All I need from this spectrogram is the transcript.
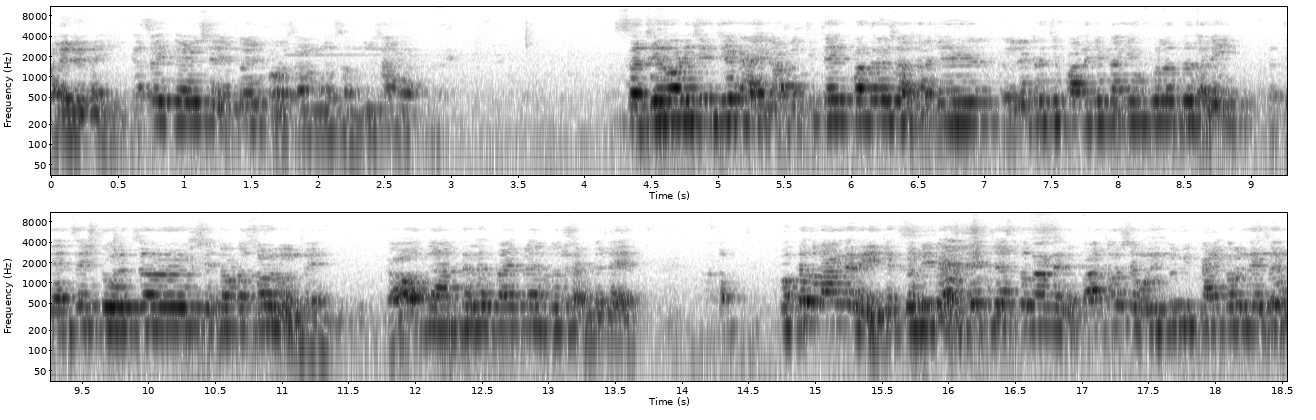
आलेले नाही. त्याचा एक विषय तो एक थोडासा मला समजून सांगा. सज्जनवाडीचे जे काय आपलं तिथे एक पंधरा वीस हजाराचे लिटरची पाण्याची टाकी उपलब्ध झाली तर त्यांच्या स्टोरेजचा विषय तेवढा सॉल्व्ह होऊन जाईल. गावातल्या अंतर्गत पाईपलाईन पण सडलेले आहेत. आता फक्त मागणार आहे. जे कमी भेटले जास्त मागणार आहे. पाच वर्षामध्ये तुम्ही काय करून द्यायचं?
